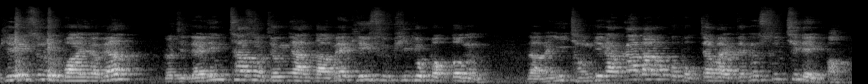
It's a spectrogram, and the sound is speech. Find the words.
계수를 구하려면 그렇지 내림차순 정리한 다음에 계수 비교법 또는 그 다음에 이 전개가 까다롭고 복잡할 때는 수치 대입법.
